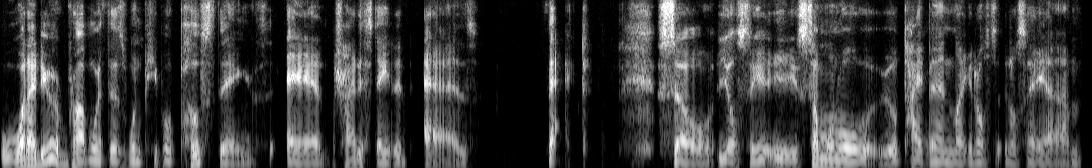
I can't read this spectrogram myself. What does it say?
What I do have a problem with is when people post things and try to state it as fact. So you'll see someone will, will type in like it'll it'll say um,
